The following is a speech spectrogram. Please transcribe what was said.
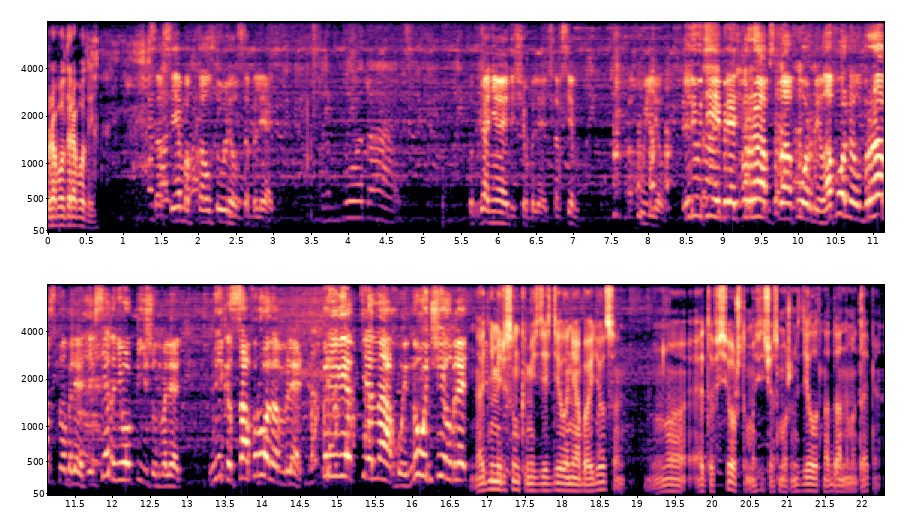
Работай, работай. Совсем обхалтурился, блядь. Подгоняет еще, блядь, совсем охуел. Людей, блядь, в рабство оформил. Оформил в рабство, блядь, и все на него пишут, блядь. Ника Сафронов, блядь, привет тебе нахуй, научил, блядь. Одними рисунками здесь дело не обойдется, но это все, что мы сейчас можем сделать на данном этапе.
